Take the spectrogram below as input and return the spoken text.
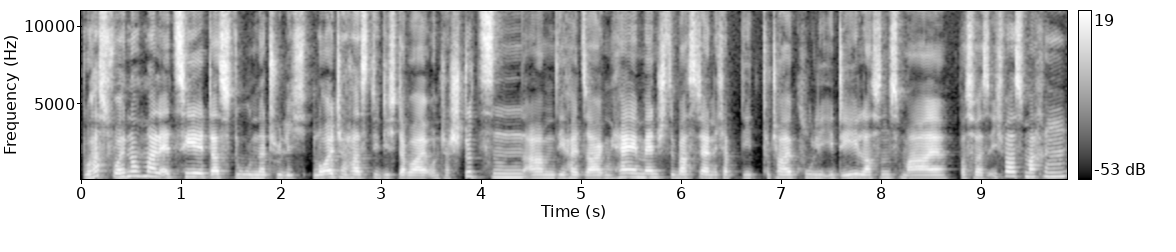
du hast vorhin noch mal erzählt, dass du natürlich Leute hast, die dich dabei unterstützen, ähm, die halt sagen, hey Mensch, Sebastian, ich habe die total coole Idee, lass uns mal, was weiß ich was machen.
